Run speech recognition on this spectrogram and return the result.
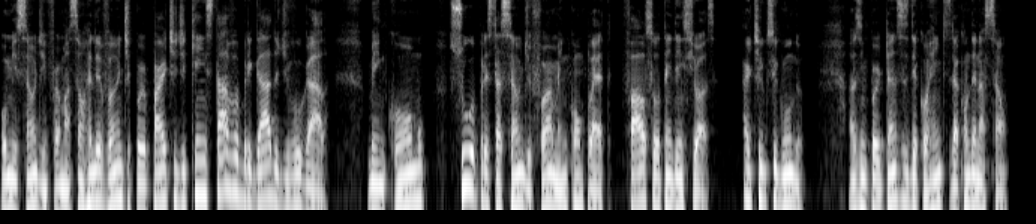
Omissão de informação relevante por parte de quem estava obrigado a divulgá-la, bem como sua prestação de forma incompleta, falsa ou tendenciosa. Artigo 2. As importâncias decorrentes da condenação,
